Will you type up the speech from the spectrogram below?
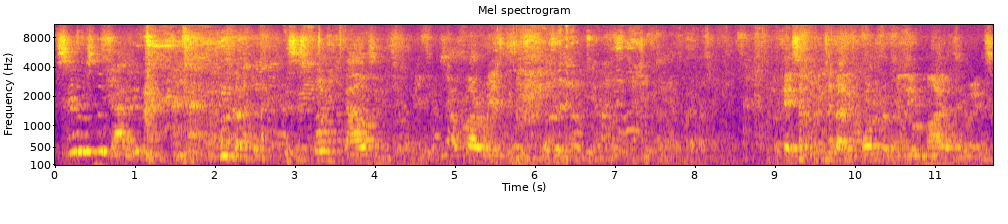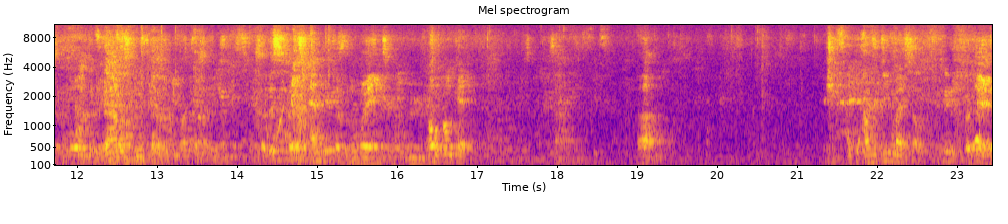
Seriously? This is forty thousand kilometers. How far away is moon? Okay, so the moon's about a quarter of a million miles away, so four hundred thousand kilometers. So this is a tenth of the way to the moon. Oh, okay. Huh? I can, I'll redeem myself. Okay.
